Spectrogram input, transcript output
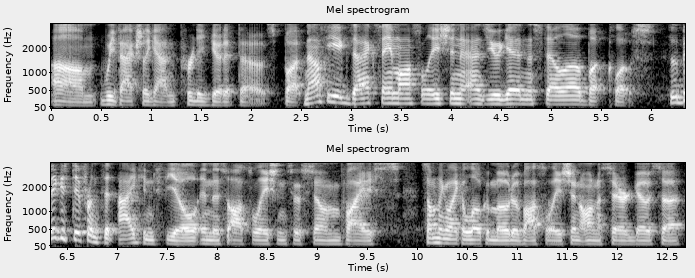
um, we've actually gotten pretty good at those. But not the exact same oscillation as you would get in the Stella, but close. So the biggest difference that I can feel in this oscillation system vice something like a locomotive oscillation on a Saragosa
